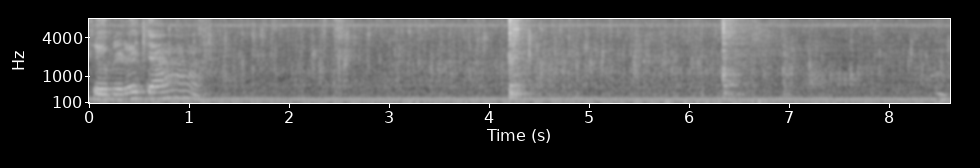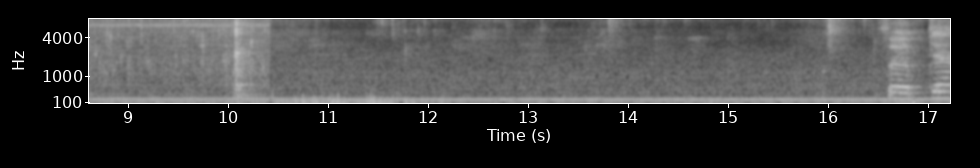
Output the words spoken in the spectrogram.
เสิร์ฟเลยจ้า เสิร์ฟจ้า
